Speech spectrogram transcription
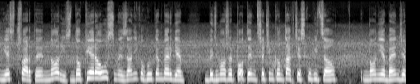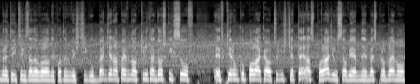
jest czwarty, Norris dopiero ósmy za Nico Hulkenbergiem. Być może po tym trzecim kontakcie z Kubicą, no nie będzie Brytyjczyk zadowolony po tym wyścigu. Będzie na pewno kilka gorzkich słów y, w kierunku Polaka. Oczywiście teraz poradził sobie bez problemu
